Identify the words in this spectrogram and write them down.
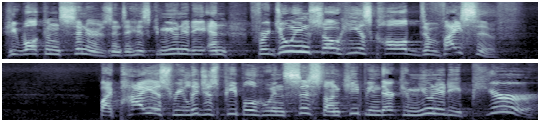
he welcomes sinners into his community, and for doing so, he is called divisive by pious religious people who insist on keeping their community pure.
